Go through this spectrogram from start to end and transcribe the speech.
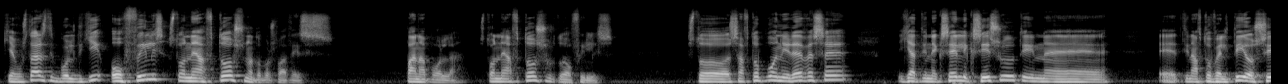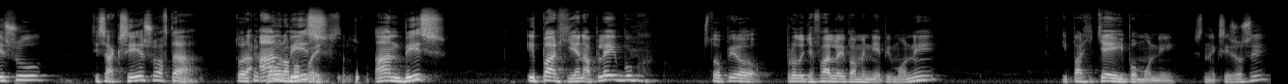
και γουστάρεις την πολιτική, οφείλεις στον εαυτό σου να το προσπαθήσεις. Πάνω απ' όλα. Στον εαυτό σου το οφείλεις. Σε αυτό που ονειρεύεσαι για την εξέλιξή σου, την, ε, ε, την αυτοβελτίωσή σου, τις αξίες σου, αυτά. Τώρα, Και το αν όραμα μπεις, που έχεις, τέλος πάντων. αν μπεις, υπάρχει ένα playbook στο οποίο πρώτο κεφάλαιο είπαμε είναι η επιμονή. Υπάρχει και η υπομονή στην εξίσωση.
